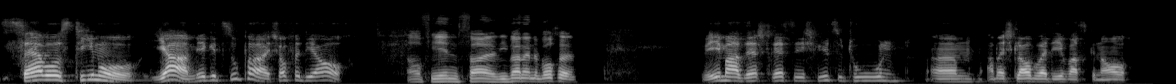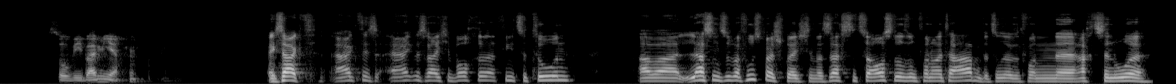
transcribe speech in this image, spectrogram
Servus Timo. Ja, mir geht's super. Ich hoffe dir auch. Auf jeden Fall. Wie war deine Woche? Wie immer, sehr stressig, viel zu tun. Ähm, aber ich glaube, bei dir war es genau so wie bei mir. Exakt. Ereignis, ereignisreiche Woche, viel zu tun. Aber lass uns über Fußball sprechen. Was sagst du zur Auslosung von heute Abend, beziehungsweise von äh, 18 Uhr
